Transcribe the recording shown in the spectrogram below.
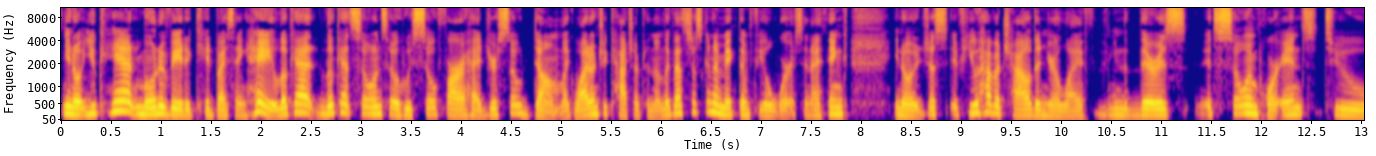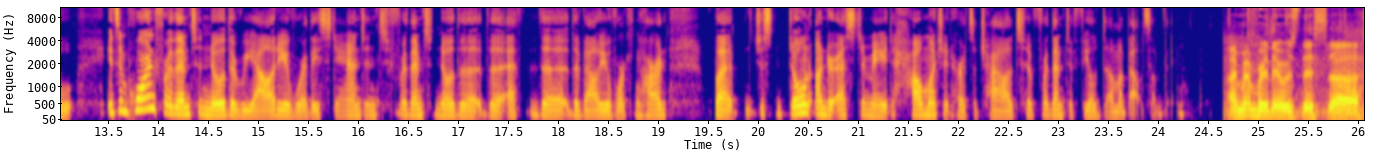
you know, you can't motivate a kid by saying, "Hey, look at look at so and so who's so far ahead. You're so dumb. Like, why don't you catch up to them?" Like, that's just going to make them feel worse. And I think, you know, just if you have a child in your life, there is it's so important to it's important for them to know the reality of where they stand and for them to know the the the the value of working hard. But just don't underestimate how much it hurts a child to for them to feel dumb about something. I remember there was this uh,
